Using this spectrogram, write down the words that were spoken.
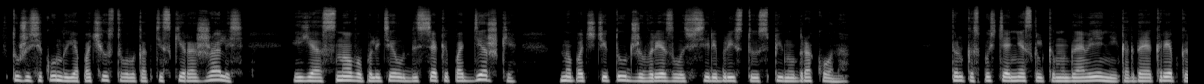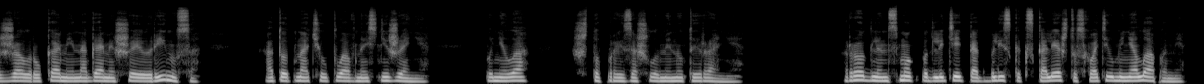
В ту же секунду я почувствовала, как тиски разжались, и я снова полетела без всякой поддержки, но почти тут же врезалась в серебристую спину дракона. Только спустя несколько мгновений, когда я крепко сжал руками и ногами шею Ринуса, а тот начал плавное снижение, поняла, что произошло минутой ранее. Родлин смог подлететь так близко к скале, что схватил меня лапами,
